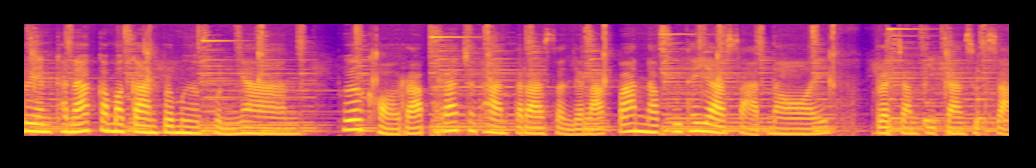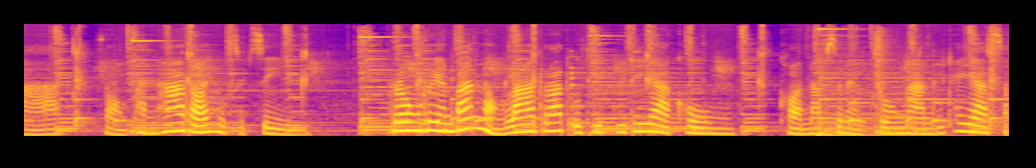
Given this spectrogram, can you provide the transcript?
เรียนคณะกรรมการประเมินผลงาน เพื่อขอรับพระราชทานตราสัญลักษณ์บ้านนักวิทยาศาสตร์น้อย ประจำปีการศึกษา 2564 โรงเรียนบ้านหนองลาดราชอุทิศวิทยาคม ขอนำเสนอโครงงานวิทยาศ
